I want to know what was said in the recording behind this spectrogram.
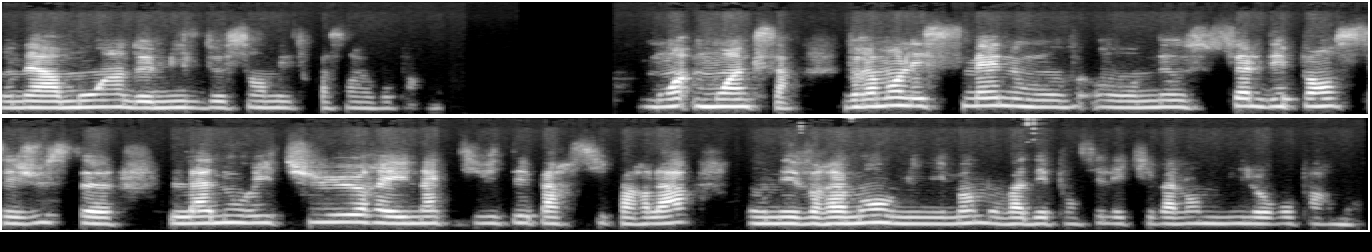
on est à moins de 1200, 1300 euros par mois. Moins, moins que ça. Vraiment, les semaines où on, nos seules dépenses, c'est juste euh, la nourriture et une activité par-ci, par-là, on est vraiment au minimum, on va dépenser l'équivalent de 1000 euros par mois.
